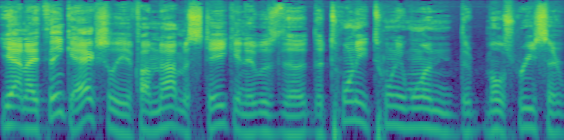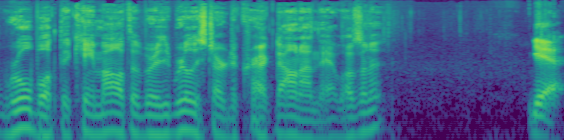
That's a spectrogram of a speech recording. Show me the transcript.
Yeah, and I think actually, if I'm not mistaken, it was the the 2021, the most recent rule book that came out that really started to crack down on that, wasn't it? Yeah.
